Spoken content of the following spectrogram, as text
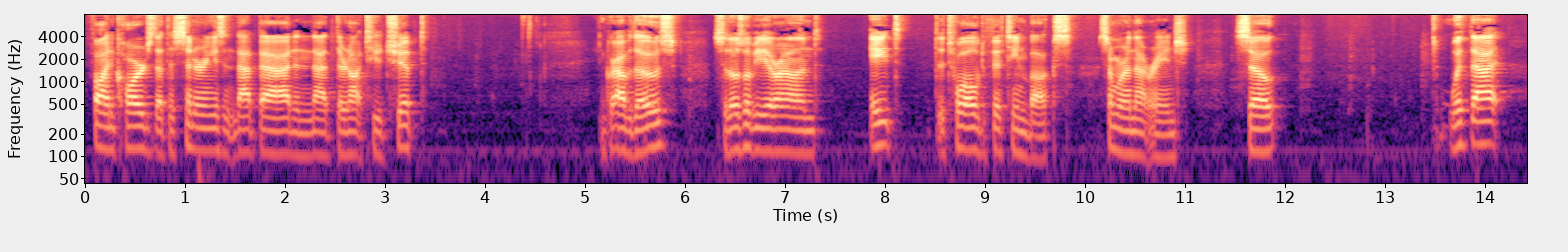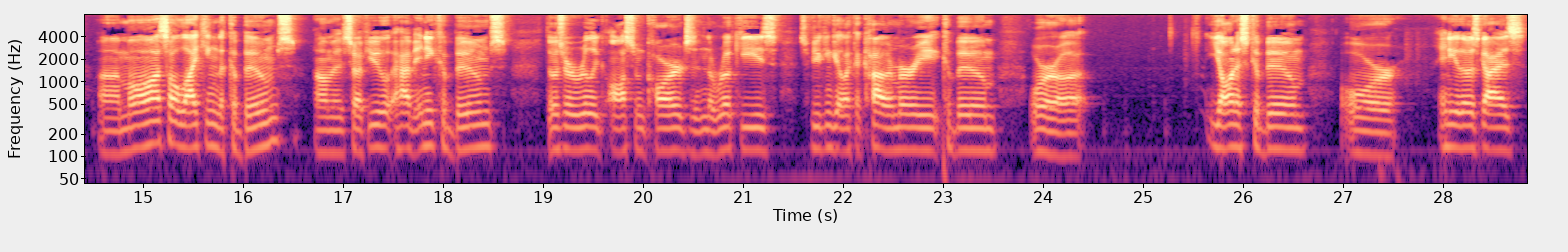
find cards that the centering isn't that bad and that they're not too chipped. And grab those. So those will be around 8 to 12 to 15 bucks, somewhere in that range. So with that, um, I'm also liking the kabooms. Um, so if you have any kabooms, those are really awesome cards and the rookies. So if you can get like a Kyler Murray kaboom or a Giannis Kaboom or any of those guys,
